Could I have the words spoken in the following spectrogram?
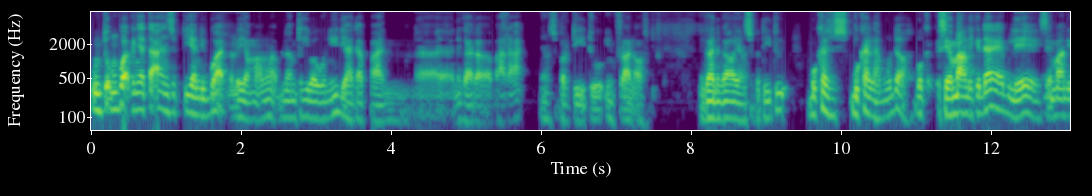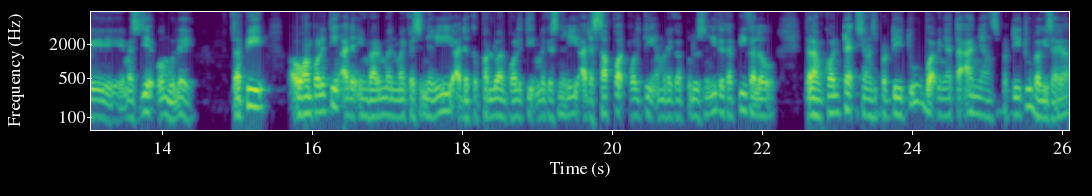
Untuk membuat kenyataan seperti yang dibuat oleh Yang Muhammad Perdana Menteri baru ini di hadapan uh, negara barat yang seperti itu in front of negara-negara yang seperti itu bukan bukanlah mudah bukan sembang di kedai boleh sembang di masjid pun boleh tapi orang politik ada environment mereka sendiri ada keperluan politik mereka sendiri ada support politik yang mereka perlu sendiri tetapi kalau dalam konteks yang seperti itu buat kenyataan yang seperti itu bagi saya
